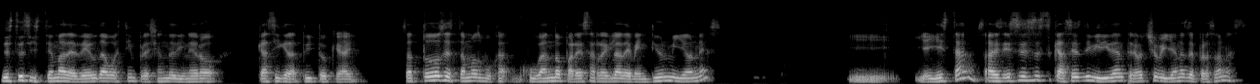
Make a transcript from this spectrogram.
este sistema de deuda o esta impresión de dinero casi gratuito que hay. O sea, todos estamos jugando para esa regla de 21 millones y, ahí está. ¿sabes? Es esa escasez dividida entre 8 billones de personas.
